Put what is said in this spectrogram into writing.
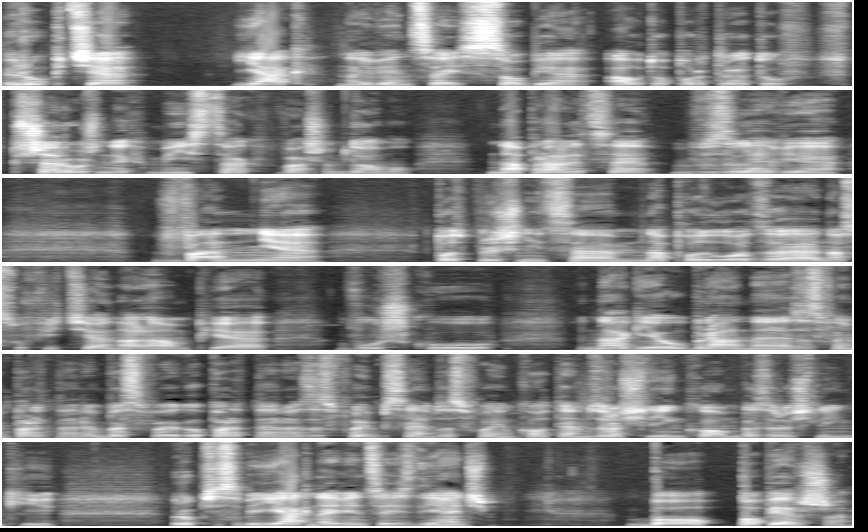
Róbcie jak najwięcej sobie autoportretów w przeróżnych miejscach w waszym domu. Na pralce, w zlewie, w wannie, pod prysznicem, na podłodze, na suficie, na lampie, w łóżku, nagie, ubrane, ze swoim partnerem, bez swojego partnera, ze swoim psem, ze swoim kotem, z roślinką, bez roślinki. Róbcie sobie jak najwięcej zdjęć, bo po pierwsze,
